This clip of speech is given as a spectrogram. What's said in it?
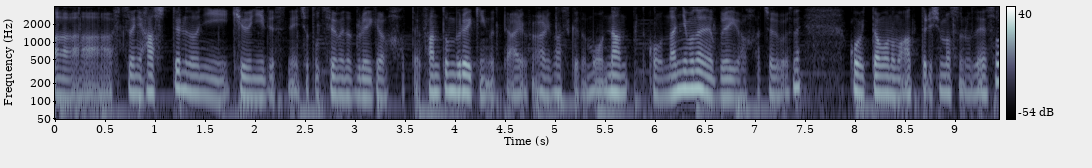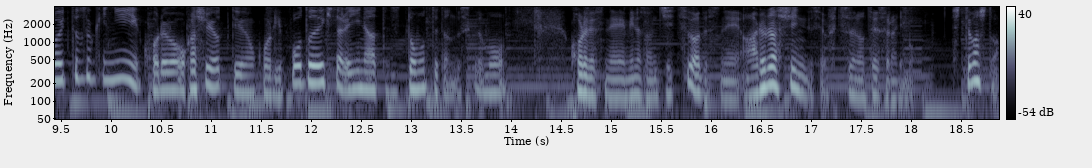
あ普通に走ってるのに急にですね、ちょっと強めのブレーキがかかったり、ファントムブレーキングってありますけども、なんこう何にもないのブレーキがかかっちゃうとかですね、こういったものもあったりしますので、そういった時にこれはおかしいよっていうのをこうリポートできたらいいなってずっと思ってたんですけども、これですね、皆さん実はですね、あるらしいんですよ、普通のテスラにも。知ってました？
